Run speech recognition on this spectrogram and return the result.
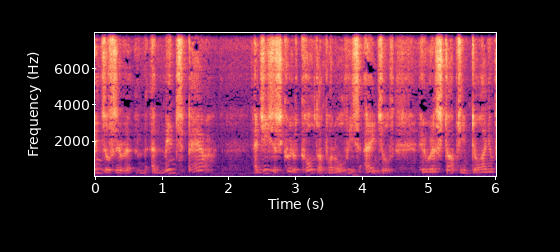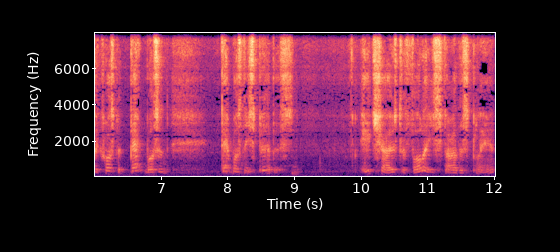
angels are immense power. And Jesus could have called upon all these angels who would have stopped him dying on the cross, but that wasn't that wasn't his purpose. He chose to follow his father's plan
